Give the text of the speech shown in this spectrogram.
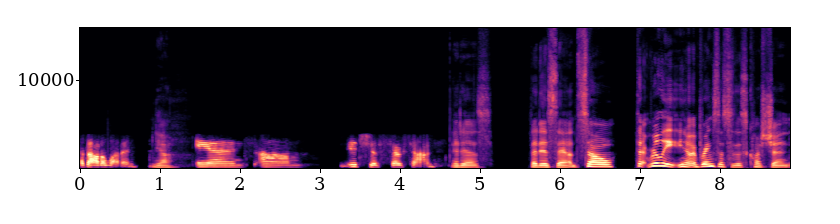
about 11. Yeah, And um, it's just so sad. it is. That is sad. So that really, you know, it brings us to this question,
